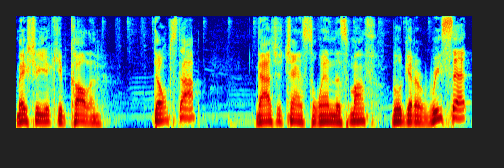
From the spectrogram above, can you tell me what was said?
make sure you keep calling. Don't stop. Now's your chance to win this month. We'll get a reset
